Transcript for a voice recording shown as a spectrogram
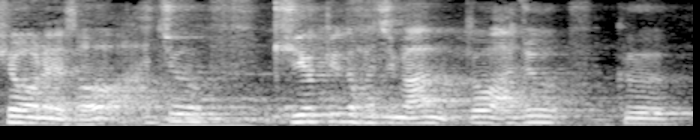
표현해서 아주 귀엽기도 하지만 또 아주 그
